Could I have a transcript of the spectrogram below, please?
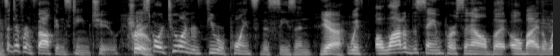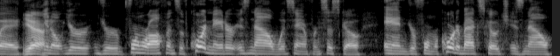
It's a different Falcons team too. True. They scored 200 fewer points this season. Yeah. With a lot of the same personnel, but oh by the way, Yeah. you know your your former offensive coordinator is now with San Francisco, and your former quarterbacks coach is now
